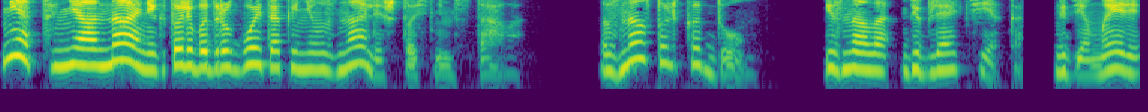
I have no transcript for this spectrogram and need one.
Нет, ни она, ни кто-либо другой так и не узнали, что с ним стало. Знал только дом и знала библиотека, где Мэри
